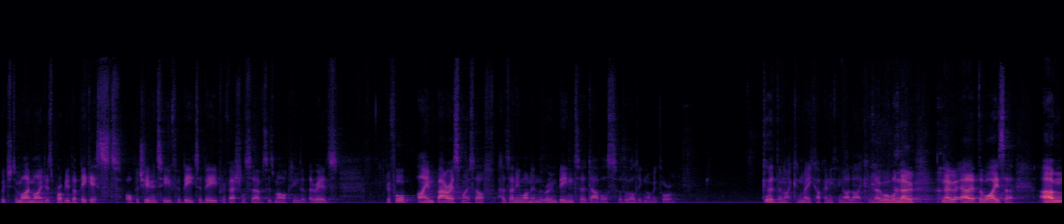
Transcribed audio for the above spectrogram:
which to my mind is probably the biggest opportunity for B2B professional services marketing that there is. Before I embarrass myself, has anyone in the room been to Davos for the World Economic Forum? Good, then I can make up anything I like and no one will know, know uh, the wiser. Um,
